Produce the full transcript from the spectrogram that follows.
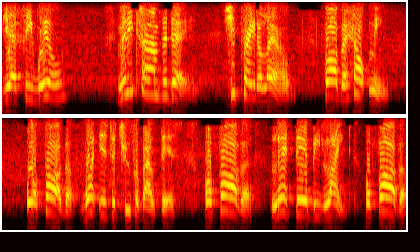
Yes, he will. Many times a day, she prayed aloud, Father, help me. Or Father, what is the truth about this? Or Father, let there be light. Or Father,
